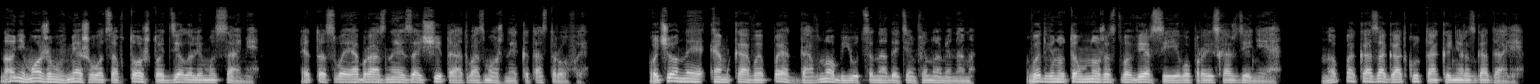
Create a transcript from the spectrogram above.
но не можем вмешиваться в то, что делали мы сами. Это своеобразная защита от возможной катастрофы. Ученые МКВП давно бьются над этим феноменом. Выдвинуто множество версий его происхождения, но пока загадку так и не разгадали.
